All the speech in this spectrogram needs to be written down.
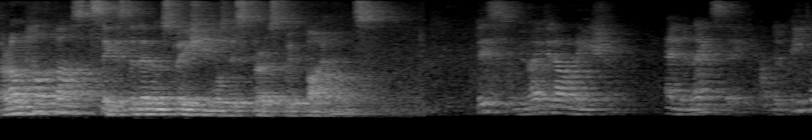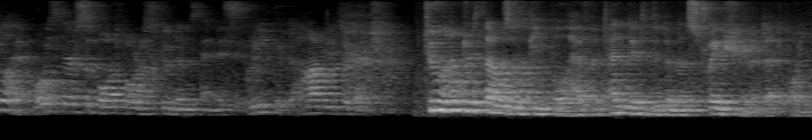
Around half past six, the demonstration was dispersed with violence. This united our nation, and the next day, the people had voiced their support for the students and disagreed with the hard intervention. 200,000 people have attended the demonstration at that point.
